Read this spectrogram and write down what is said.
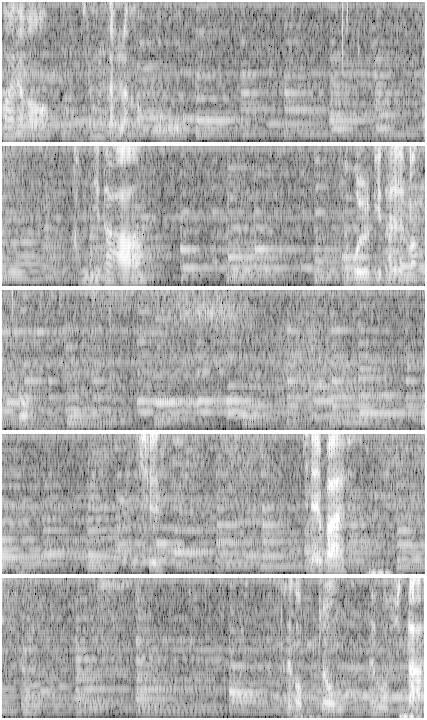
좋아요. 재물 날라갔고 갑니다. 해골 기사의 망토 칠 제발 스펙업 좀 해봅시다.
